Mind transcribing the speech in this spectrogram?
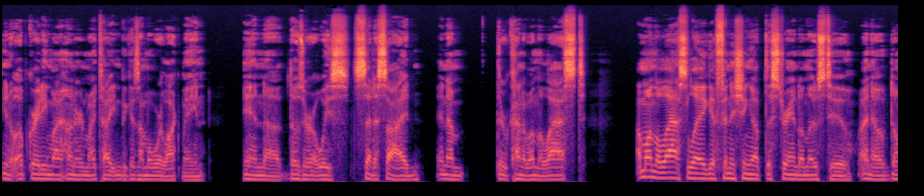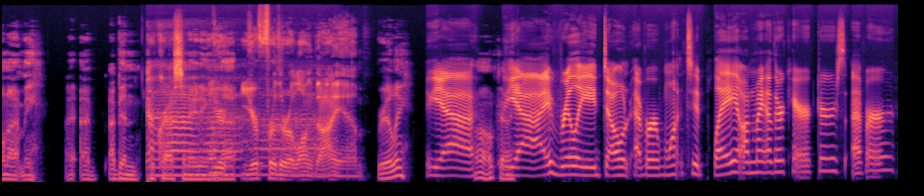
you know upgrading my hunter and my titan because I'm a warlock main, and uh, those are always set aside, and I'm they're kind of on the last. I'm on the last leg of finishing up the strand on those two. I know, don't at me. I, I've I've been procrastinating on You're that. you're further along than I am. Really? Yeah. Oh, okay. Yeah, I really don't ever want to play on my other characters ever.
